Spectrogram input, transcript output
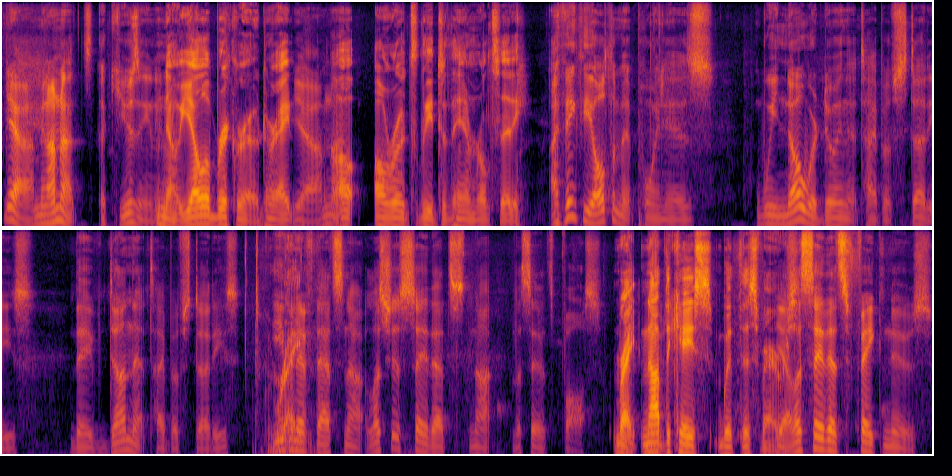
Yeah, I mean, I'm not accusing anyone. No, yellow brick road, right? Yeah, I'm not- All, all roads lead to the Emerald City. I think the ultimate point is we know we're doing that type of studies. They've done that type of studies. Even Right. if that's not, let's just say that's not, let's say that's false. Right. Not the case with this virus. Yeah, let's say that's fake news.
